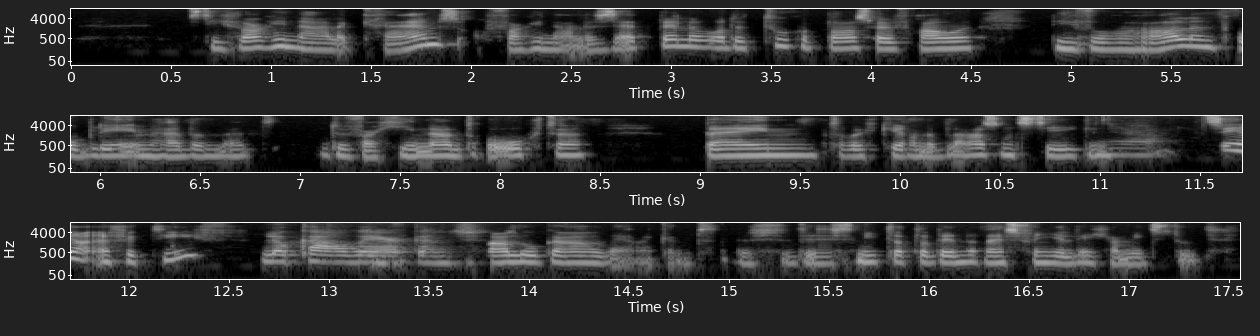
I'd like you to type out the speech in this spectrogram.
Dus die vaginale crèmes of vaginale zetpillen worden toegepast bij vrouwen die vooral een probleem hebben met de vagina, droogte, pijn, terugkerende blaasontsteking. Ja. Zeer effectief. Lokaal werkend. Maar lokaal werkend. Dus het is niet dat dat in de rest van je lichaam iets doet.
